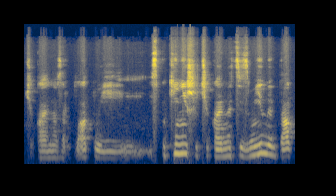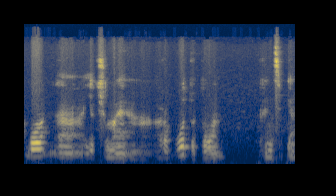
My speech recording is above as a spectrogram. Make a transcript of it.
чекає на зарплату і, і спокійніше чекає на ці зміни, так, бо а, якщо має роботу, то в принципі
